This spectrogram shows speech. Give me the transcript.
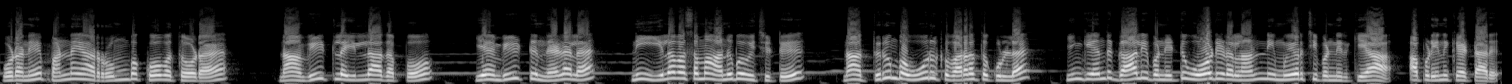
உடனே பண்ணையார் ரொம்ப கோவத்தோட நான் வீட்டில் இல்லாதப்போ என் வீட்டு நிழலை நீ இலவசமா அனுபவிச்சுட்டு நான் திரும்ப ஊருக்கு வர்றதுக்குள்ள இங்கேருந்து காலி பண்ணிட்டு ஓடிடலான்னு நீ முயற்சி பண்ணிருக்கியா? அப்படின்னு கேட்டாரு.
